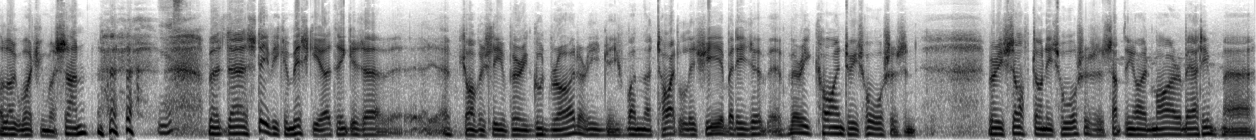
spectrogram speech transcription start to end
I like watching my son. Yes. But uh, Stevie Comiskey, I think, is a, uh, obviously a very good rider. He, he's won the title this year, but he's a, a very kind to his horses and very soft on his horses. It's something I admire about him. Uh,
